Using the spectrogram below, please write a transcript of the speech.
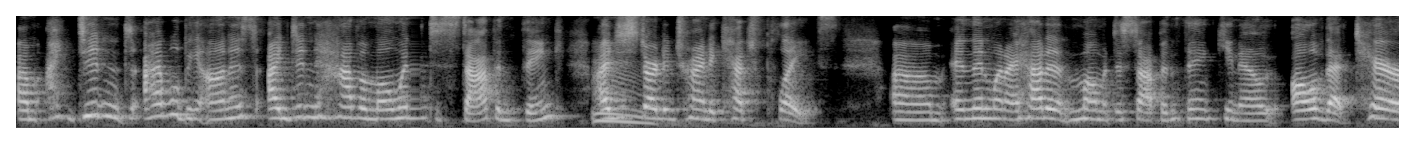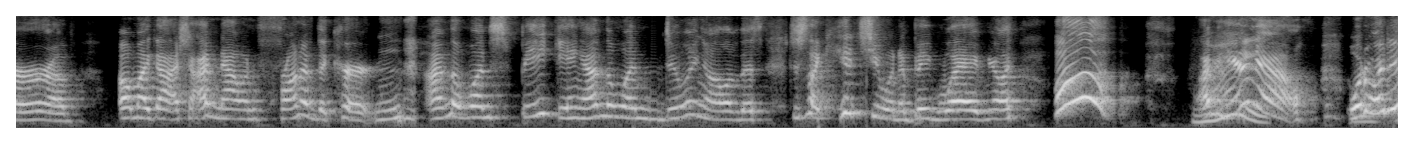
um, I didn't, I will be honest, I didn't have a moment to stop and think. Mm. I just mm. started trying to catch plates. Um, and then when I had a moment to stop and think, you know, all of that terror of, oh my gosh, I'm now in front of the curtain. I'm the one speaking. I'm the one doing all of this. Just like hits you in a big wave. And you're like, oh, I'm here now. What do I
